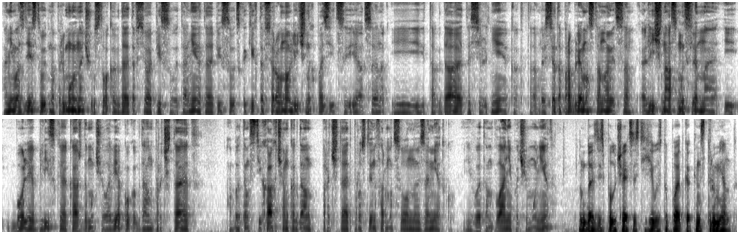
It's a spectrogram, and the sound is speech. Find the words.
они воздействуют напрямую на чувства, когда это все описывают. Они это описывают с каких-то все равно личных позиций и оценок, и тогда это сильнее как-то. То есть эта проблема становится лично осмысленная и более близкая каждому человеку, когда он прочитает об этом в стихах, чем когда он прочитает просто информационную заметку. И в этом плане почему нет? Ну да, здесь получается стихи выступают как инструмент.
